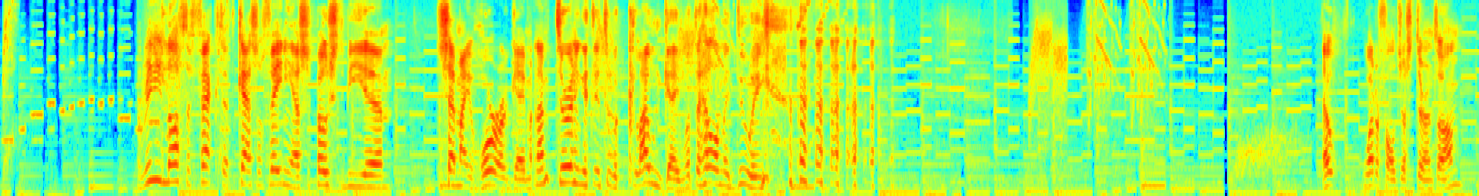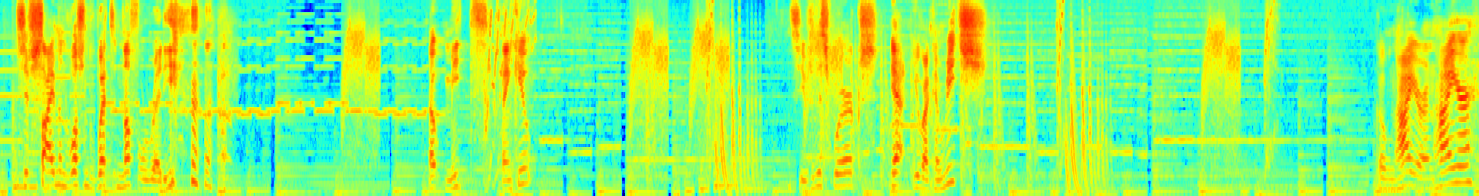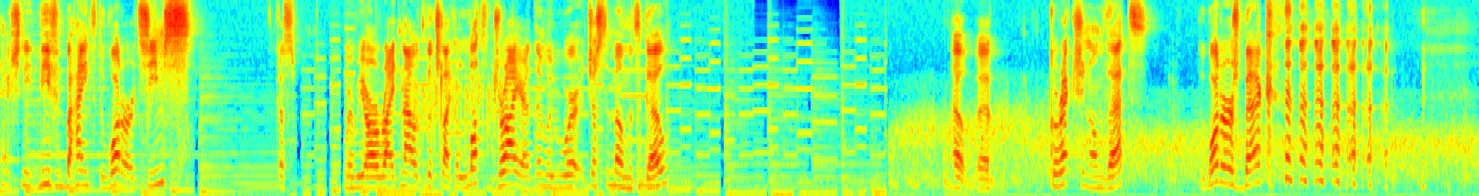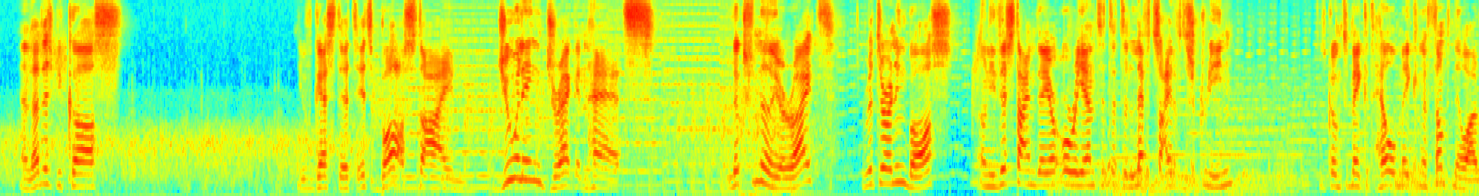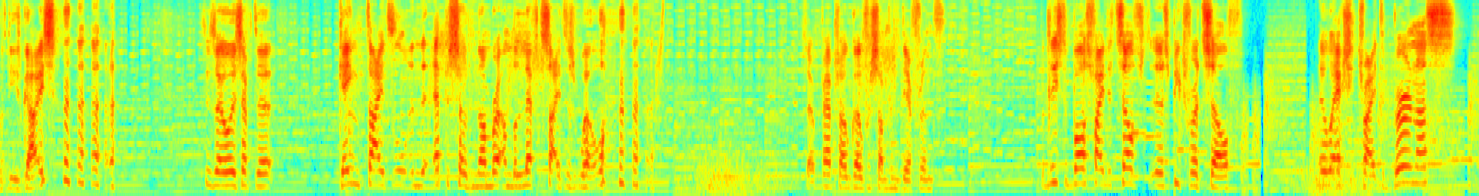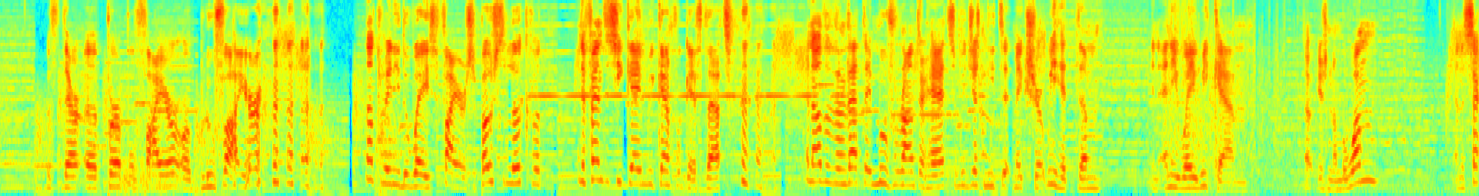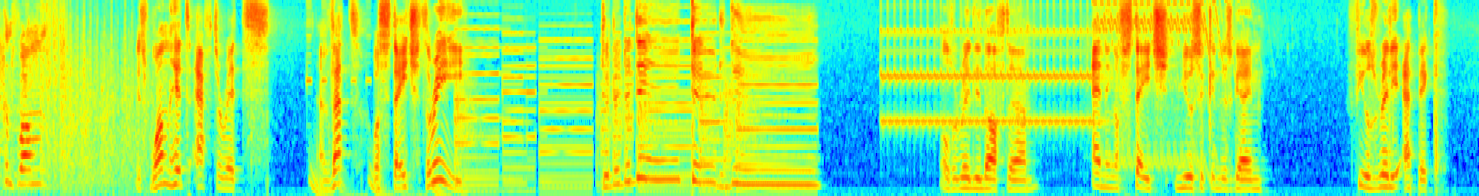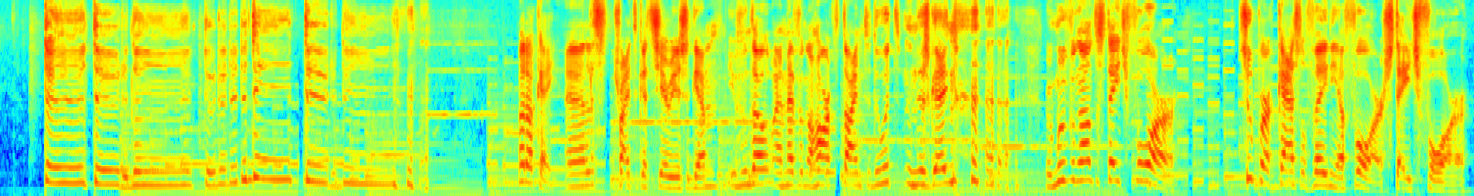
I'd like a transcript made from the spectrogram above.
I really love the fact that Castlevania is supposed to be a semi-horror game, and I'm turning it into a clown game. What the hell am I doing? oh, waterfall just turned on. As if Simon wasn't wet enough already. oh, meat. Thank you. Let's see if this works. Yeah, you I can reach. Going higher and higher. Actually leaving behind the water, it seems. Because where we are right now, it looks like a lot drier than we were just a moment ago. Oh, uh, correction on that. The water is back. and that is because... You've guessed it, it's boss time! Dueling Dragon Heads! Looks familiar, right? Returning boss. Only this time they are oriented at the left side of the screen. It's going to make it hell making a thumbnail out of these guys. Since I always have the game title and the episode number on the left side as well. so perhaps I'll go for something different. But at least the boss fight itself uh, speaks for itself. They will actually try to burn us with their uh, purple fire or blue fire. Not really the way fire is supposed to look, but in a fantasy game we can forgive that. and other than that, they move around their heads, so we just need to make sure we hit them in any way we can. Oh, here's number one. And the second one is one hit after it. And that was stage three. Also really love the ending of stage music in this game. Feels really epic. but okay, uh, let's try to get serious again. Even though I'm having a hard time to do it in this game. We're moving on to stage 4. Super Castlevania 4, stage 4.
